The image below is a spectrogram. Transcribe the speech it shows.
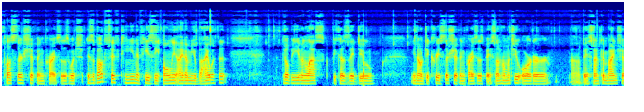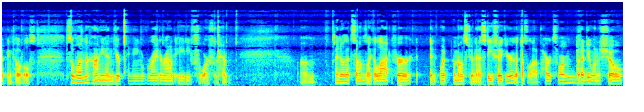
plus their shipping prices, which is about 15 if he's the only item you buy with it. It'll be even less because they do, you know, decrease their shipping prices based on how much you order, uh, based on combined shipping totals. So on the high end, you're paying right around 84 for him. Um, I know that sounds like a lot for what amounts to an SD figure that does a lot of parts forming, but I do want to show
